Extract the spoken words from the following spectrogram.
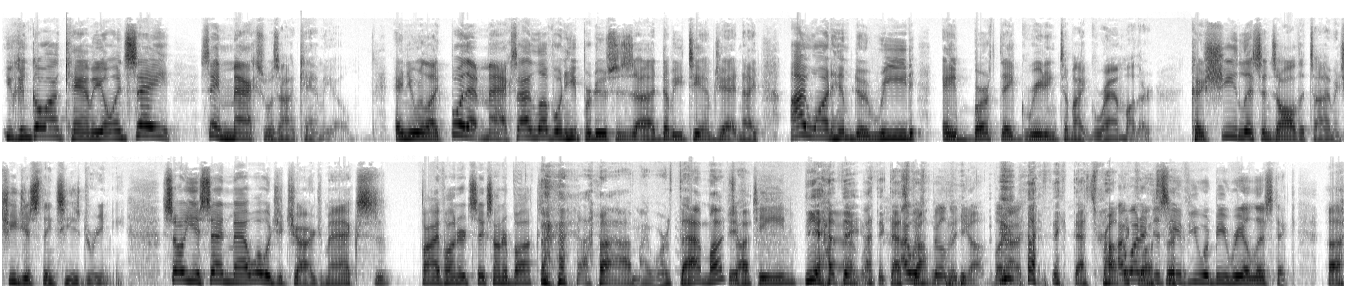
you can go on Cameo and say, say Max was on Cameo and you were like, boy, that Max, I love when he produces uh, WTMJ at night. I want him to read a birthday greeting to my grandmother because she listens all the time and she just thinks he's dreamy. So you send Matt, what would you charge, Max? 500, 600 bucks? Am I worth that much? I- 15? yeah, I think I think that's I was probably, building you up, but I, I think that's probably. I wanted to see if you would be realistic. Uh,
